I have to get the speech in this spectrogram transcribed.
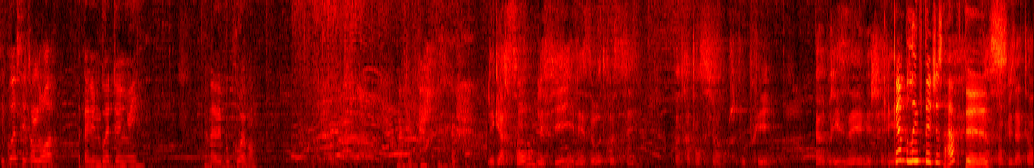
C'est quoi cet endroit Ça s'appelle une boîte de nuit. Il y en avait beaucoup avant. Ça m'a fait peur. Les garçons, les filles, les autres aussi. Votre attention, je vous prie. Cœur brisé, mes I chéris. can't believe they just have Alors, sans this. plus attendre.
